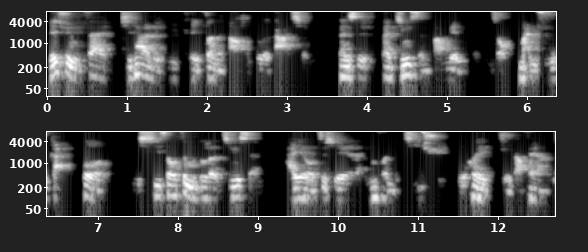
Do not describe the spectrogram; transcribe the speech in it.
也许你在其他的领域可以赚得到很多的大钱。但是在精神方面的一种满足感，或你吸收这么多的精神，还有这些灵魂的汲取，你会觉得非常的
